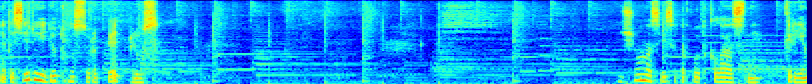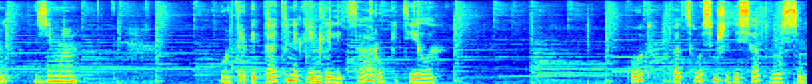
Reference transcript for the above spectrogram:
Эта серия идет у нас 45+. Еще у нас есть вот такой вот классный крем зима. Ультрапитательный крем для лица, рук и тела. Код 2868.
